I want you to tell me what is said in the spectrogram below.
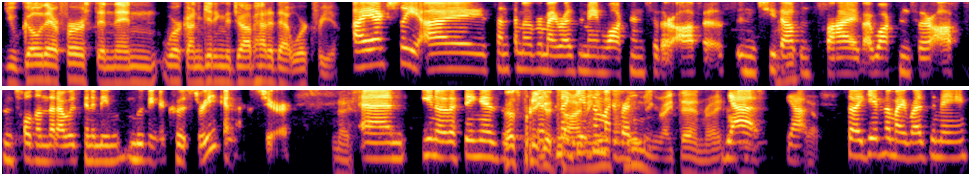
you go there first and then work on getting the job. How did that work for you? I actually i sent them over my resume and walked into their office. In 2005 mm-hmm. i walked into their office and told them that i was going to be moving to costa rica next year. Nice. And you know the thing is that's pretty good timing. I gave them my resume right then right? Yes yes. Yeah. so i gave them my resume.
